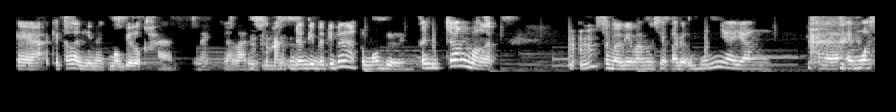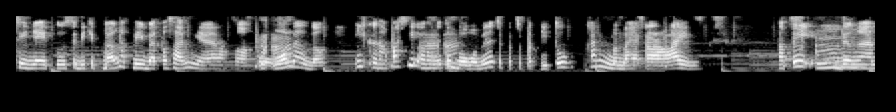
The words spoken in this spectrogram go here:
Kayak kita lagi naik mobil kan, naik jalan gitu kan. Dan tiba-tiba ada satu mobil yang kencang banget. Sebagai manusia pada umumnya yang uh, emosinya itu sedikit banget nih batasannya. Langsung aku Mm-mm. ngomel dong. Ih kenapa sih orang itu bawa mobilnya cepet-cepet gitu? Kan membahayakan orang lain. Tapi dengan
